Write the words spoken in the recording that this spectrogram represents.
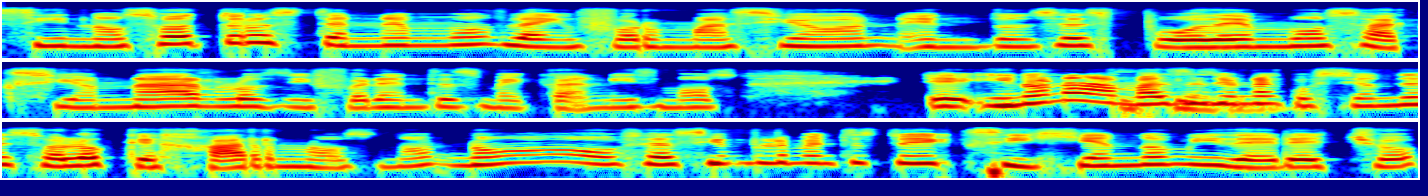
Si nosotros tenemos la información, entonces podemos accionar los diferentes mecanismos eh, y no nada más desde una cuestión de solo quejarnos, ¿no? No, o sea, simplemente estoy exigiendo mi derecho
